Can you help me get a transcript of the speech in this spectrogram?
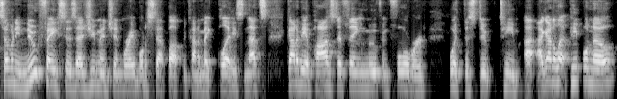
So many new faces, as you mentioned, were able to step up and kind of make plays, and that's got to be a positive thing moving forward with this Duke team. I, I got to let people know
